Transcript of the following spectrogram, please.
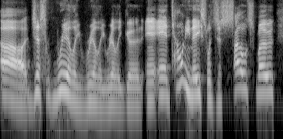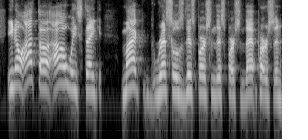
Uh, just really, really, really good. And, and Tony Nese was just so smooth. You know, I thought I always think Mike wrestles this person, this person, that person,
